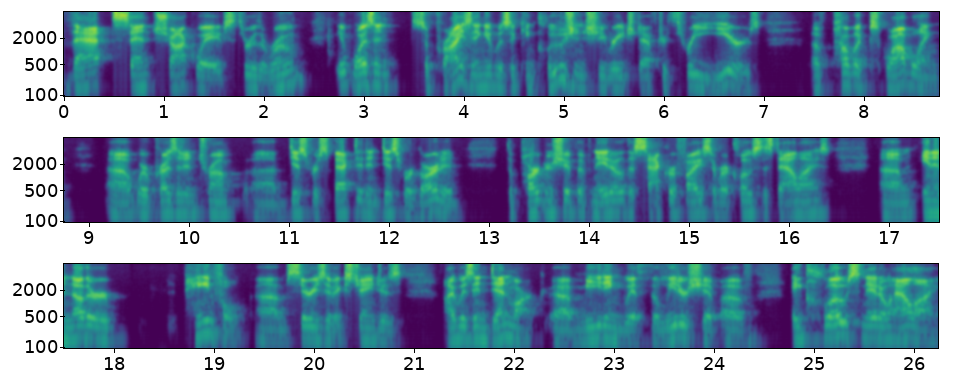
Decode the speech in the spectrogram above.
that sent shockwaves through the room. It wasn't surprising. It was a conclusion she reached after three years of public squabbling, uh, where President Trump uh, disrespected and disregarded the partnership of NATO, the sacrifice of our closest allies. Um, in another painful um, series of exchanges, I was in Denmark uh, meeting with the leadership of a close NATO ally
